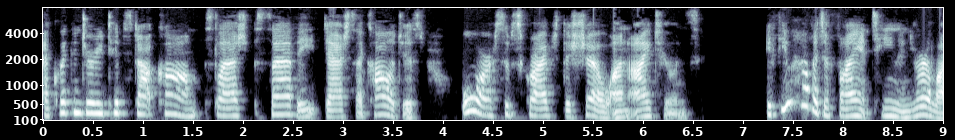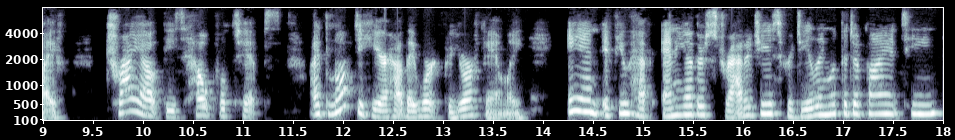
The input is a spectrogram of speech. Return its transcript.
at quickanddirtytips.com slash savvy-psychologist or subscribe to the show on iTunes. If you have a defiant teen in your life, try out these helpful tips. I'd love to hear how they work for your family. And if you have any other strategies for dealing with the defiant teen,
